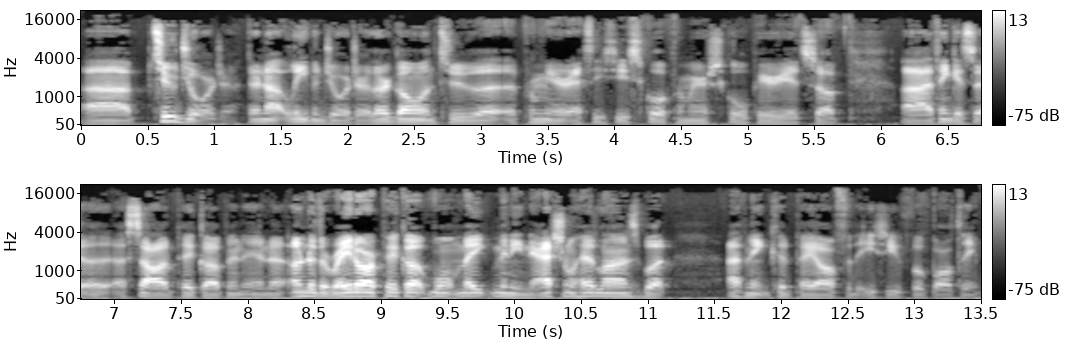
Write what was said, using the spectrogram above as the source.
uh, to Georgia. They're not leaving Georgia. They're going to a, a premier SEC school, premier school period. So uh, I think it's a, a solid pickup and, and under the radar pickup. Won't make many national headlines, but I think could pay off for the ECU football team.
